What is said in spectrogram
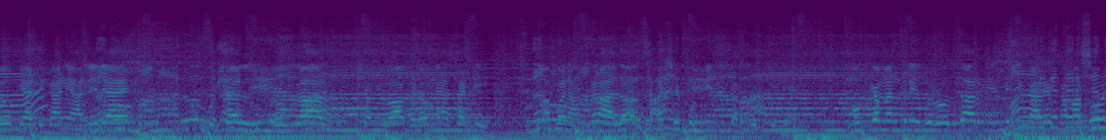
लोक या ठिकाणी आलेले आहेत. कुशल रोजगार सक्षम घडवण्यासाठी आपण अकरा हजार सहाशे कोटीची तरतूद केली. मुख्यमंत्री रोजगार निर्मिती कार्यक्रमातून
